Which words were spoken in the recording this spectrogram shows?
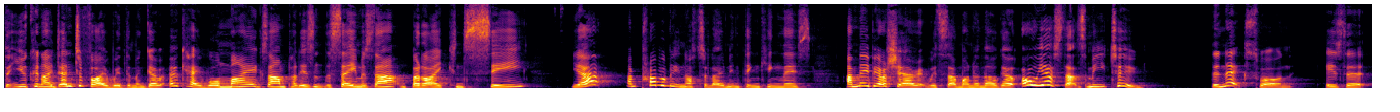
that you can identify with them and go, okay, well, my example isn't the same as that, but I can see, yeah, I'm probably not alone in thinking this. And maybe I'll share it with someone and they'll go, oh, yes, that's me too. The next one is that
